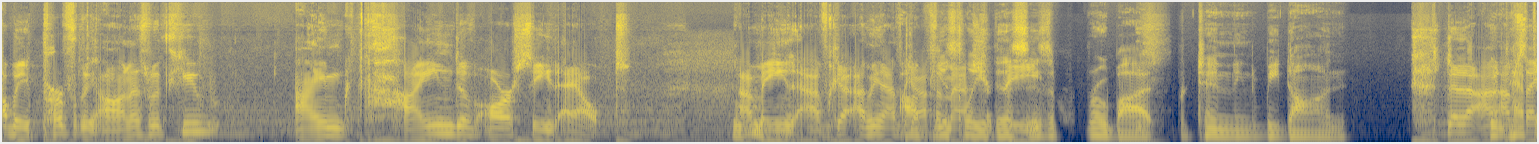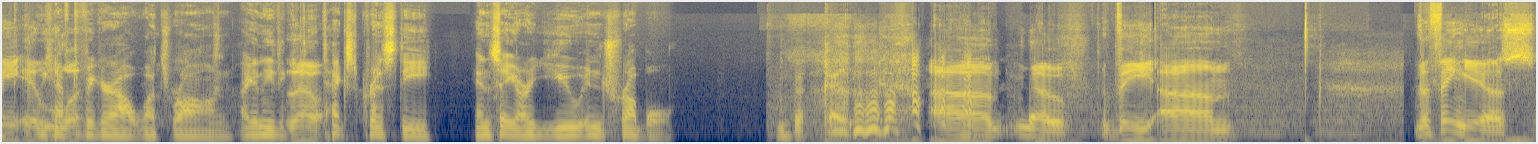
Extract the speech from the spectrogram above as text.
I'll be perfectly honest with you. I'm kind of RC'd out. I mean, I've got. I mean, I've got Obviously, the this is a robot pretending to be Don. no, no, I, I'm have, saying to, it we have look. to figure out what's wrong. I need to No. text Christy and say, "Are you in trouble?" um, no, the um, the thing is,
